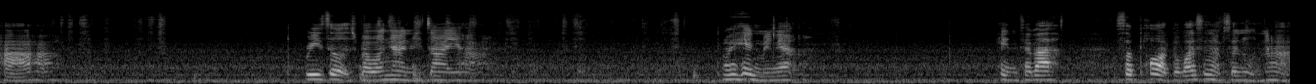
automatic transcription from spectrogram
ค้าค่ะ research แปลว่างานวิจัยค่ะไม่เห็นไหมเนี่ย เห็นใช่ปะ support แปลว่าสนับสนุนนะคะ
